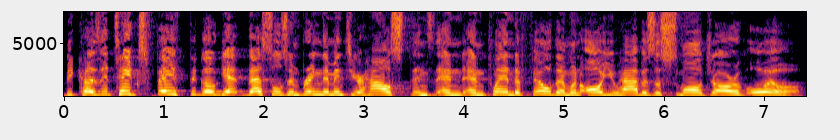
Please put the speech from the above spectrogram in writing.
Because it takes faith to go get vessels and bring them into your house and, and, and plan to fill them when all you have is a small jar of oil.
